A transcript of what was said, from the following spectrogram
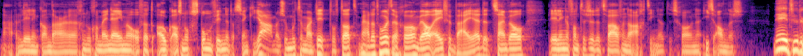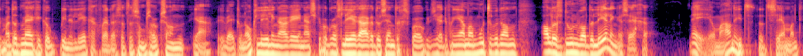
nou, een leerling kan daar uh, genoegen mee nemen of dat ook alsnog stom vinden. Dat ze denken, ja, maar ze moeten maar dit of dat. Maar ja, dat hoort er gewoon wel even bij. Hè. Dat zijn wel leerlingen van tussen de 12 en de 18. Dat is gewoon iets anders. Nee, natuurlijk, maar dat merk ik ook binnen leerkracht wel eens. Dat er soms ook zo'n, ja, wij doen ook leerlingenarena's. Ik heb ook wel eens leraren, docenten gesproken. Die zeiden van, ja, maar moeten we dan alles doen wat de leerlingen zeggen? Nee, helemaal niet. Dat is helemaal het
